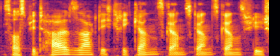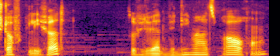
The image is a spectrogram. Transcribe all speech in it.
Das Hospital sagt, ich kriege ganz, ganz, ganz, ganz viel Stoff geliefert. So viel werden wir niemals brauchen.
